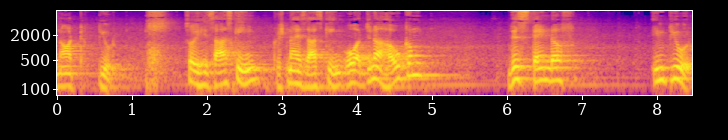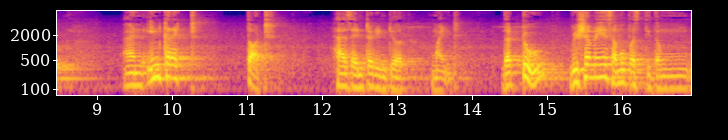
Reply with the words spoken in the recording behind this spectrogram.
not pure. So, he is asking, Krishna is asking, Oh Arjuna, how come this kind of impure and incorrect thought has entered into your mind? That too Vishame Samupastitam.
